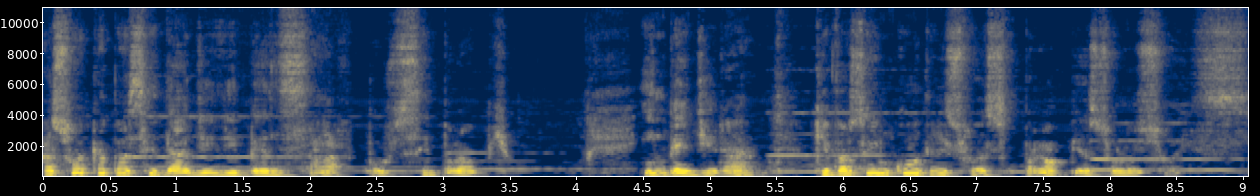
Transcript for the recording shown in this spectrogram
a sua capacidade de pensar por si próprio impedirá que você encontre suas próprias soluções.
